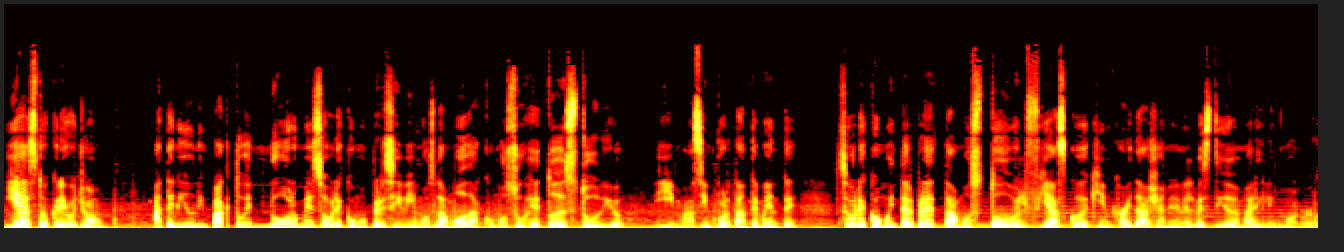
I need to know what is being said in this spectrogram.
Y esto, creo yo, ha tenido un impacto enorme sobre cómo percibimos la moda como sujeto de estudio y, más importantemente, sobre cómo interpretamos todo el fiasco de Kim Kardashian en el vestido de Marilyn Monroe.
